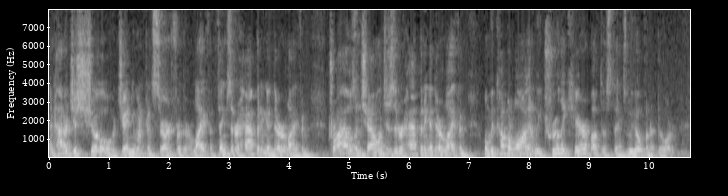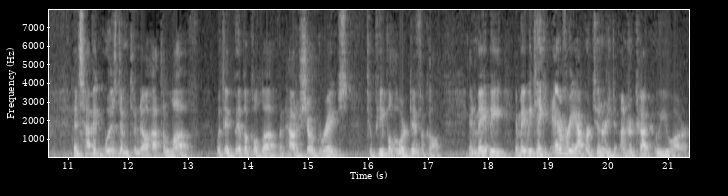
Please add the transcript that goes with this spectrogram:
and how to just show genuine concern for their life and things that are happening in their life, and trials and challenges that are happening in their life. And when we come along and we truly care about those things, we open a door. And it's having wisdom to know how to love with a biblical love and how to show grace to people who are difficult. And maybe and maybe take every opportunity to undercut who you are.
